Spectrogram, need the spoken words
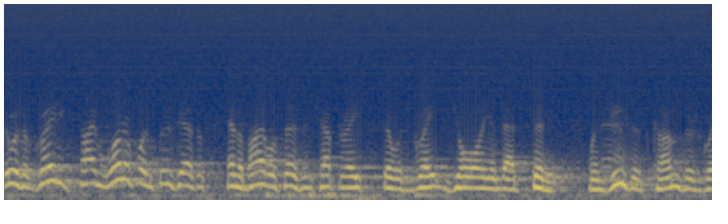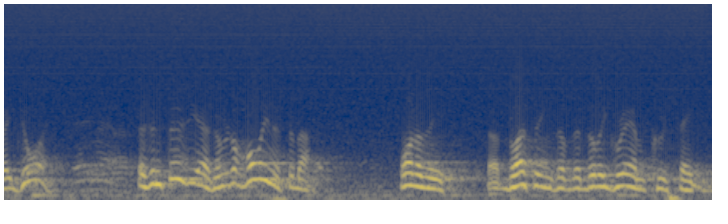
there was a great excitement, wonderful enthusiasm. And the Bible says in chapter 8, there was great joy in that city. When Jesus comes, there's great joy. Amen. There's enthusiasm. There's a holiness about it. One of the uh, blessings of the Billy Graham crusade,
